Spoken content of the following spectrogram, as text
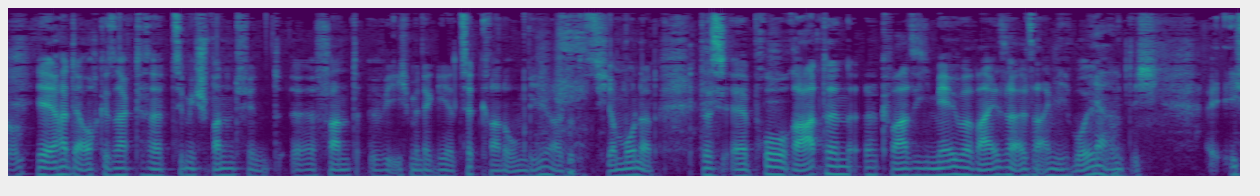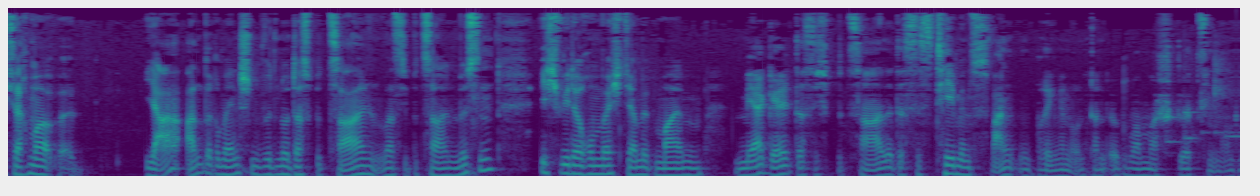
No? Ja, er hat ja auch gesagt, dass er ziemlich spannend find, äh, fand, wie ich mit der GRZ gerade umgehe. Also dass ich am Monat, dass ich äh, pro Raten äh, quasi mehr überweise, als er eigentlich wollen. Ja. Und ich, ich sag mal, äh, ja, andere Menschen würden nur das bezahlen, was sie bezahlen müssen. Ich wiederum möchte ja mit meinem mehr Geld, das ich bezahle, das System ins Wanken bringen und dann irgendwann mal stürzen. Und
